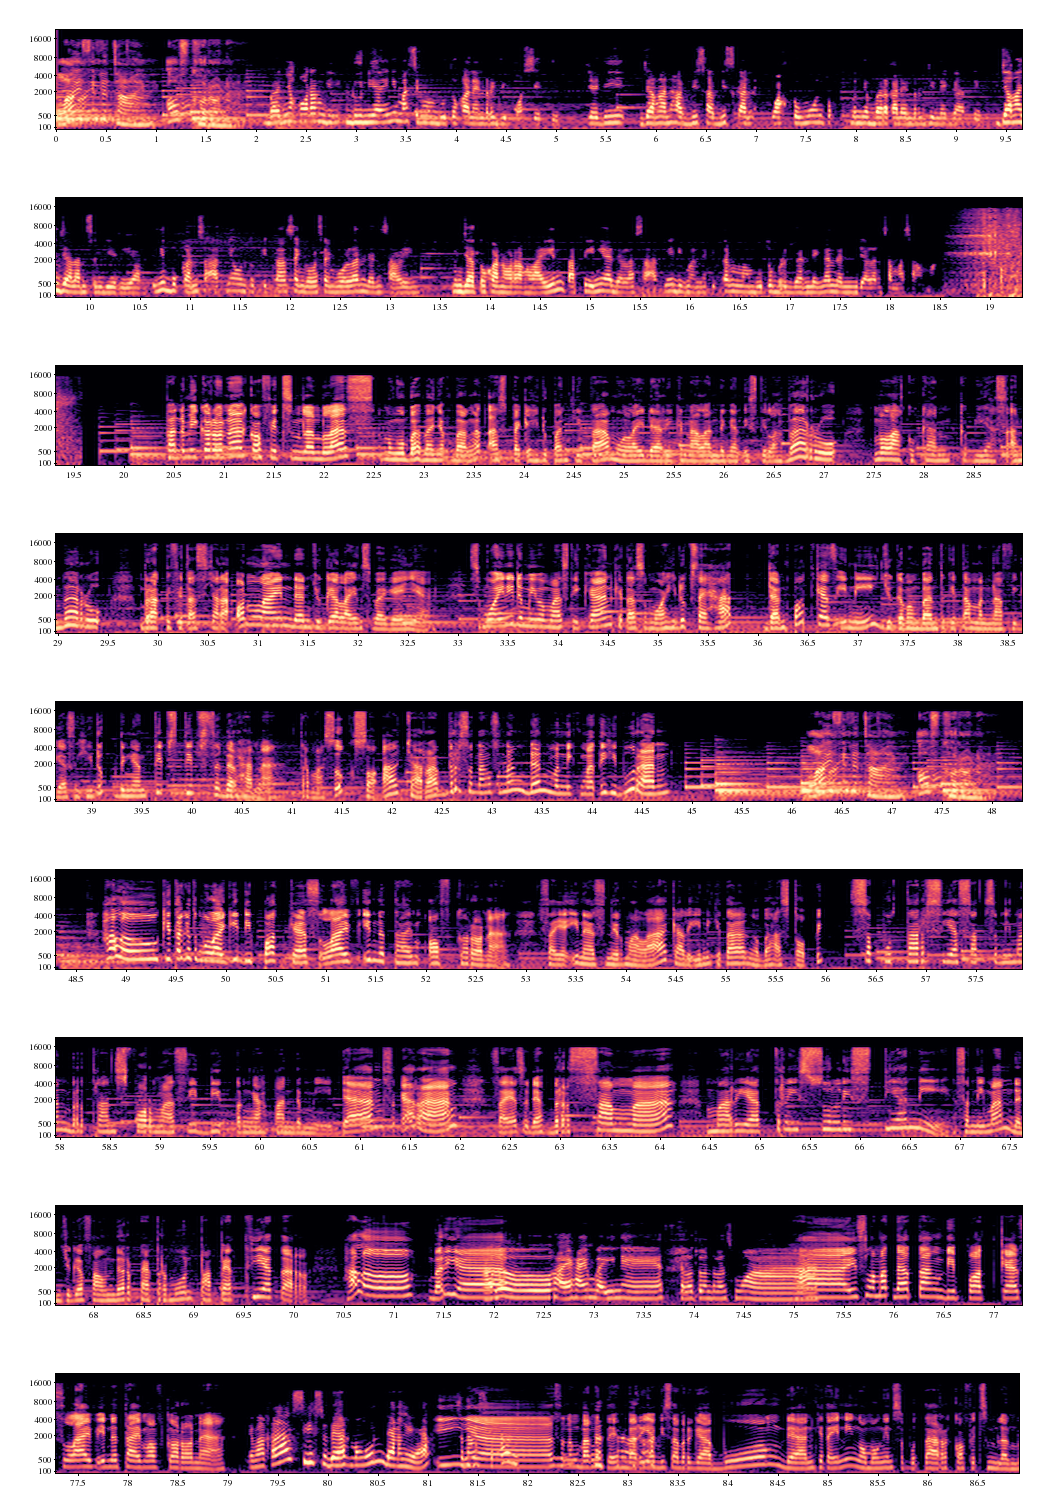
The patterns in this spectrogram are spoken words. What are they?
Life in the time of Corona. banyak orang di dunia ini masih membutuhkan energi positif. Jadi jangan habis-habiskan waktumu untuk menyebarkan energi negatif. Jangan jalan sendirian. Ini bukan saatnya untuk kita senggol-senggolan dan saling menjatuhkan orang lain, tapi ini adalah saatnya di mana kita memang butuh bergandengan dan jalan sama-sama. Pandemi Corona COVID-19 mengubah banyak banget aspek kehidupan kita mulai dari kenalan dengan istilah baru, melakukan kebiasaan baru, beraktivitas secara online dan juga lain sebagainya. Semua ini demi memastikan kita semua hidup sehat dan podcast ini juga membantu kita menavigasi hidup dengan tips-tips sederhana, termasuk soal cara bersenang-senang dan menikmati hiburan. Life in the time of Corona. Halo, kita ketemu lagi di podcast Live in the Time of Corona. Saya Ines Nirmala. Kali ini kita ngebahas topik seputar siasat seniman bertransformasi di tengah pandemi. Dan sekarang saya sudah bersama Maria Trisulistiani, seniman dan juga founder Peppermoon Puppet Theater. Halo, Mbak Ria. Halo, hai hai Mbak Ines. Halo teman-teman semua. Hai, selamat datang di podcast Live in the Time of Corona. Terima kasih sudah mengundang ya. Senang iya, sekali. seneng banget deh Mbak Ria bisa bergabung dan kita ini ngomongin seputar COVID-19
